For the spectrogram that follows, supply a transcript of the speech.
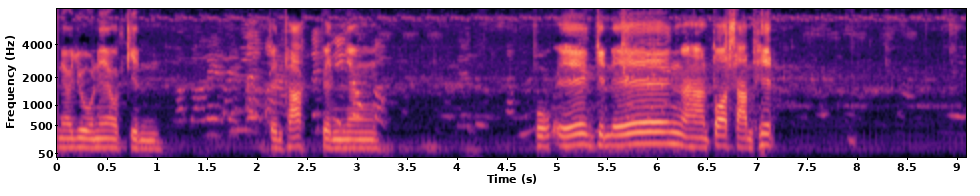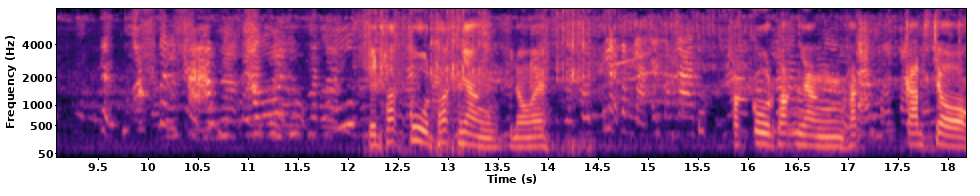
แนวอยู่แนวกิน เป็นพักเป็นยังปลูกเองกินเอง อาหารปลอดสารพิษ เป็นพักกูดพักหยังพี่น้องเอ้ยพักกูดพักหยังพักการจอง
